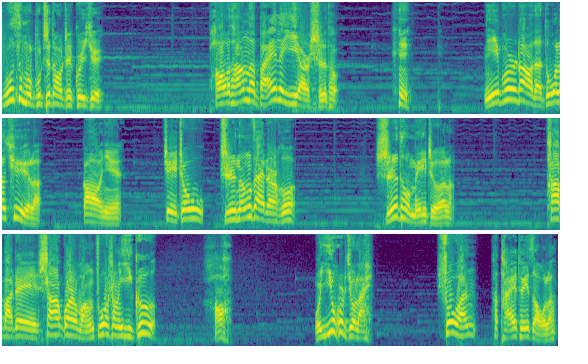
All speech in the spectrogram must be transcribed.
我怎么不知道这规矩？跑堂的白了一眼石头，哼，你不知道的多了去了。告诉你，这粥只能在这喝。石头没辙了，他把这砂罐往桌上一搁，好，我一会儿就来。说完，他抬腿走了。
